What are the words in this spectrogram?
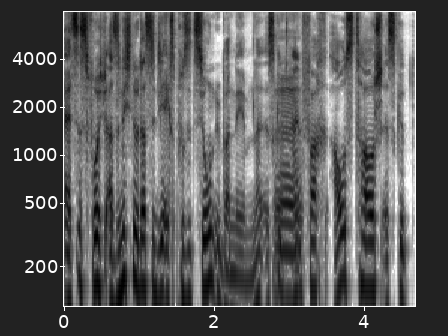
Es ist furchtbar. Also nicht nur, dass sie die Exposition übernehmen. Ne? Es gibt Äh. einfach Austausch, es gibt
